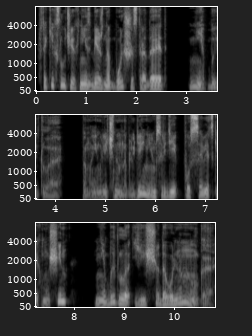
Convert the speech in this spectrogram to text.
В таких случаях неизбежно больше страдает не быдло. По моим личным наблюдениям, среди постсоветских мужчин не быдло еще довольно много.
